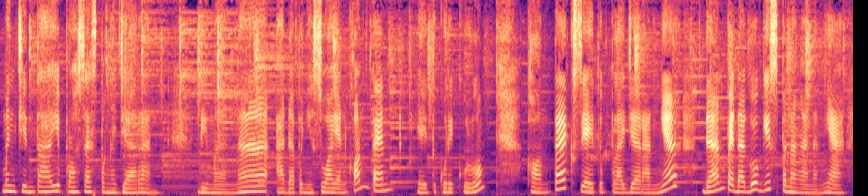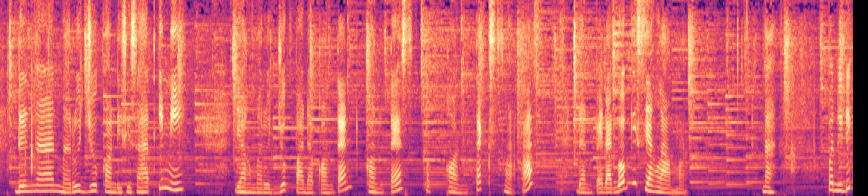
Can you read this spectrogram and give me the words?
mencintai proses pengejaran di mana ada penyesuaian konten yaitu kurikulum, konteks yaitu pelajarannya dan pedagogis penanganannya dengan merujuk kondisi saat ini yang merujuk pada konten, kontes, konteks, maaf, dan pedagogis yang lama. Nah, pendidik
